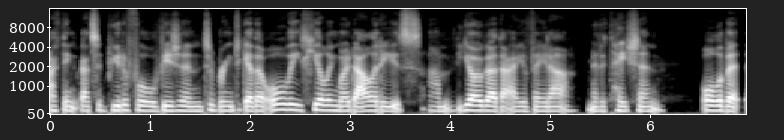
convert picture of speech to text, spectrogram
I think that's a beautiful vision to bring together all these healing modalities um, yoga, the Ayurveda, meditation, all of it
